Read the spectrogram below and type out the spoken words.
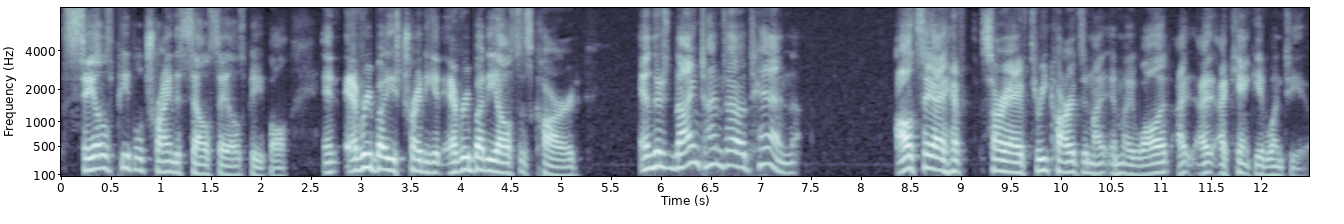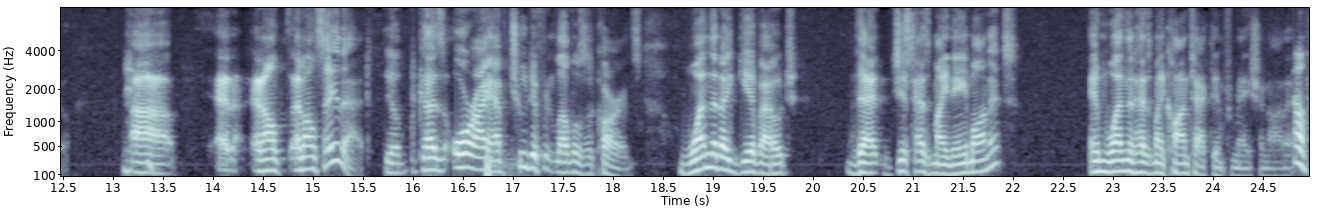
salespeople trying to sell salespeople, and everybody's trying to get everybody else's card. And there's nine times out of ten, I'll say I have sorry, I have three cards in my in my wallet. I I, I can't give one to you. Uh and, and I'll and I'll say that, you know, because or I have two different levels of cards. One that I give out that just has my name on it and one that has my contact information on it. Oh,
